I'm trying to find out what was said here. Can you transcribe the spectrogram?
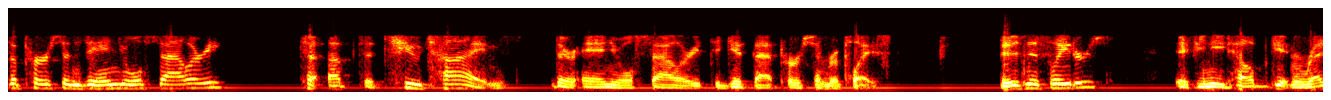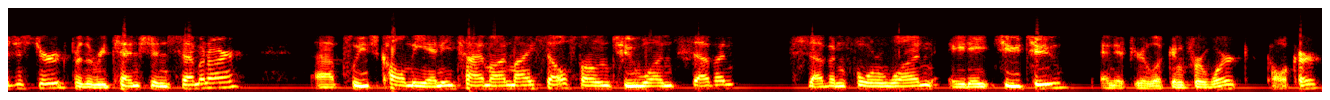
the person's annual salary to up to two times their annual salary to get that person replaced. Business leaders, if you need help getting registered for the retention seminar, uh, please call me anytime on my cell phone, 217 741 8822. And if you're looking for work, call Kirk.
